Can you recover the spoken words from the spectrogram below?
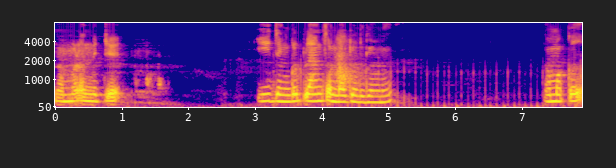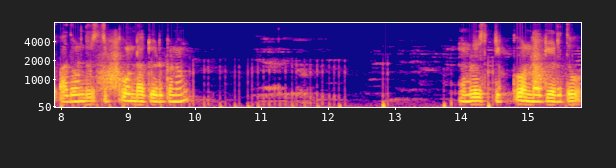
നമ്മൾ എന്നിട്ട് ഈ ജംഗിൾ ഉണ്ടാക്കി ഉണ്ടാക്കിയെടുക്കുകയാണ് നമുക്ക് അതുകൊണ്ട് സ്റ്റിക്ക് ഉണ്ടാക്കിയെടുക്കണം നമ്മളൊരു സ്റ്റിക്ക് ഉണ്ടാക്കിയെടുത്തു.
